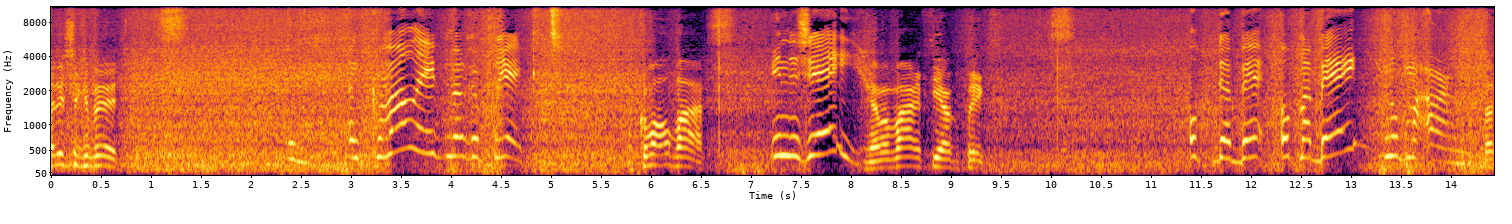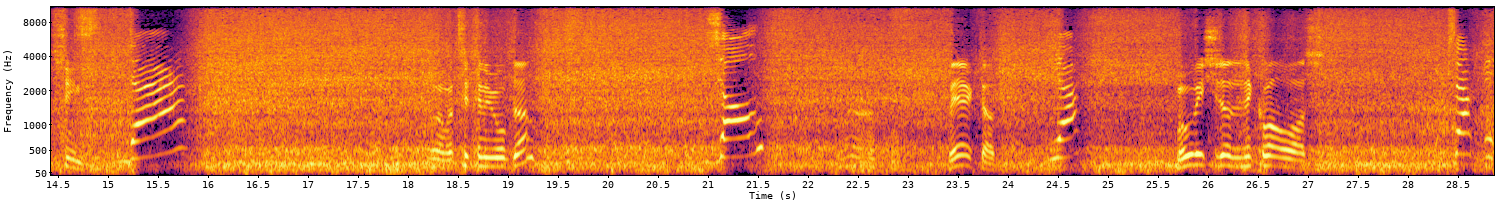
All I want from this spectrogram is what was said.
Wat is er gebeurd? Een kwal heeft me geprikt. Kom al, waar? In de zee. Ja, maar waar heeft hij jou geprikt? Op, de be- op mijn been en op mijn arm. Laat zien. Daar. Oh, wat zit er nu op dan? Zal. Werkt dat? Ja. Maar hoe wist je dat het een kwal was? Ik zag de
